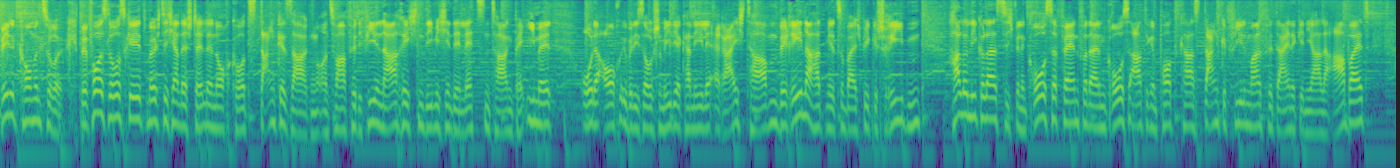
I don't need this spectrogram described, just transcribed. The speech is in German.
Willkommen zurück. Bevor es losgeht, möchte ich an der Stelle noch kurz Danke sagen. Und zwar für die vielen Nachrichten, die mich in den letzten Tagen per E-Mail oder auch über die Social-Media-Kanäle erreicht haben. Verena hat mir zum Beispiel geschrieben, Hallo Nikolas, ich bin ein großer Fan von deinem großartigen Podcast. Danke vielmal für deine geniale Arbeit.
